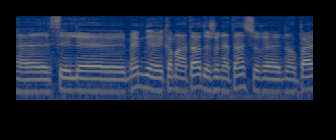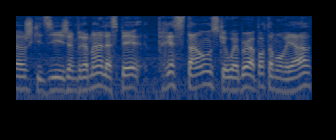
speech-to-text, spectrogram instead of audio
Euh, c'est le même euh, commentaire de Jonathan sur euh, nos pages qui dit J'aime vraiment l'aspect prestance que Weber apporte à Montréal.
